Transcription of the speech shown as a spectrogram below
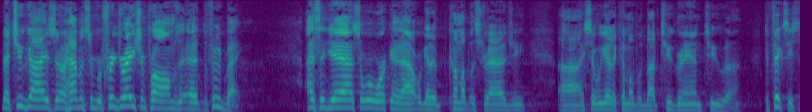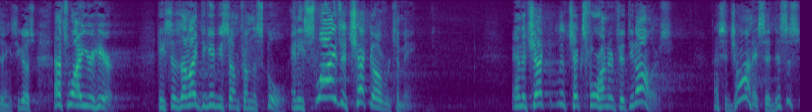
that you guys are having some refrigeration problems at the food bank. I said, Yeah, so we're working it out. We're going to come up with a strategy. Uh, I said, We got to come up with about two grand to, uh, to fix these things. He goes, That's why you're here. He says, I'd like to give you something from the school. And he slides a check over to me. And the check, the check's $450. I said, John, I said, this is,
